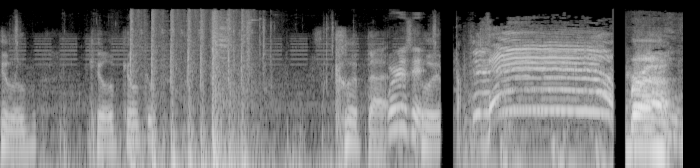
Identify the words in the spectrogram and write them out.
Caleb. Caleb, Caleb, Caleb. Clip that. Where is it? Clip. Bruh.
